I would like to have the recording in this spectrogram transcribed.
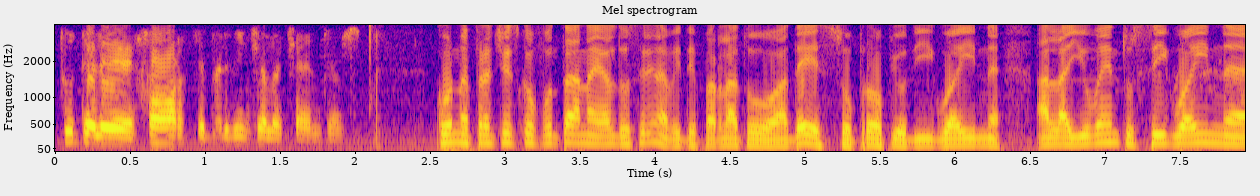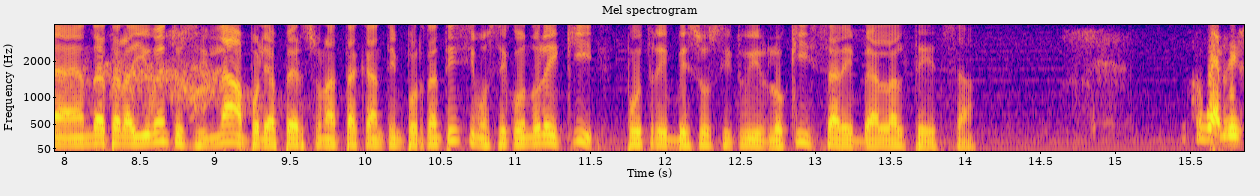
tutte le forze per vincere la Champions. Con Francesco Fontana e Aldo Serena avete parlato adesso proprio di Higuain alla Juventus. Se Higuain è andata alla Juventus, il Napoli ha perso un attaccante importantissimo. Secondo lei chi potrebbe sostituirlo? Chi sarebbe all'altezza? Guardi,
